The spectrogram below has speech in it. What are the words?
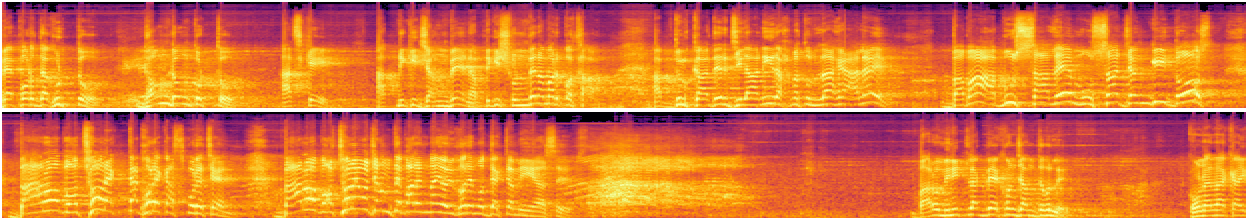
বেপরদা ঘুরতো ঢং ঢং করতো। আজকে আপনি কি জানবেন? আপনি কি শুনবেন আমার কথা? আব্দুল কাদের জিলানি রহমতুল্লাহ আলে বাবা আবু সালে মুসা, জঙ্গি, দোস্ত বারো বছর একটা ঘরে কাজ করেছেন। বারো বছরেও জানতে পারেন নাই ওই ঘরের মধ্যে একটা মেয়ে আছে। বারো মিনিট লাগবে এখন জানতে হলে। কোন এলাকায়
